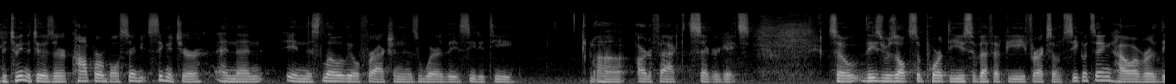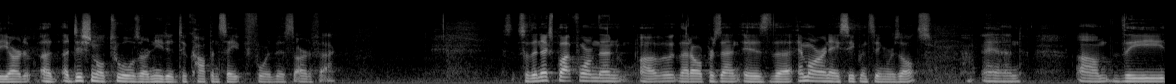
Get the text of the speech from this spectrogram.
between the two is a comparable sig signature, and then in this low allele fraction is where the C to T uh, artifact segregates. So these results support the use of FFPE for exome sequencing. However, the uh, additional tools are needed to compensate for this artifact. So the next platform then uh, that I'll present is the mRNA sequencing results. And um, the,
